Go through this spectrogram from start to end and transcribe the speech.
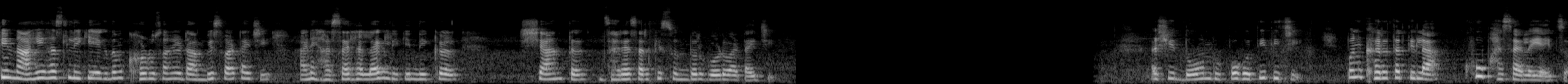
ती नाही हसली की एकदम खडूस आणि डांबीस वाटायची आणि हसायला लागली की निकळ शांत झऱ्यासारखी सुंदर गोड वाटायची. अशी दोन रूपं होती तिची पण खरं तर तिला खूप हसायला यायचं.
